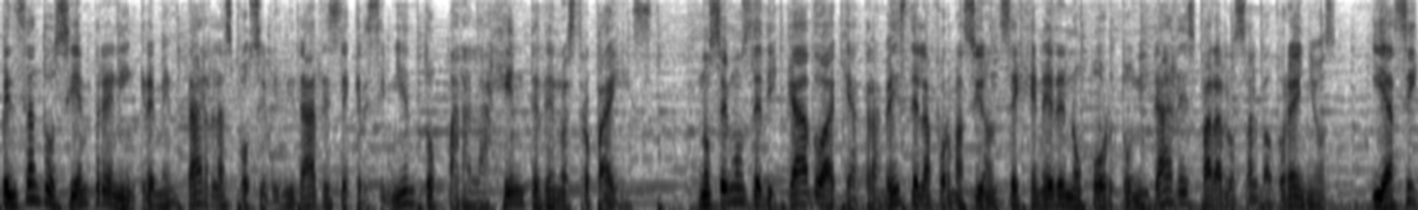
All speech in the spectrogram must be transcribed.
pensando siempre en incrementar las posibilidades de crecimiento para la gente de nuestro país. Nos hemos dedicado a que a través de la formación se generen oportunidades para los salvadoreños y así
